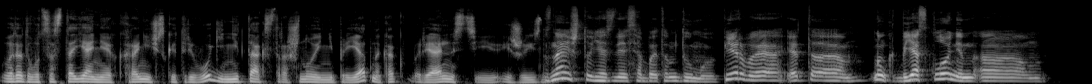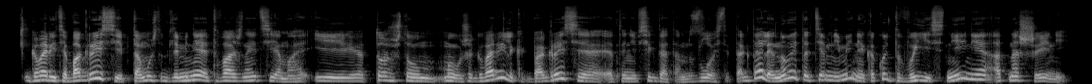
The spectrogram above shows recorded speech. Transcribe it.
вот это вот состояние хронической тревоги не так страшно и неприятно, как реальность и, и жизнь? Знаешь, что я здесь об этом думаю? Первое, это, ну, как бы я склонен э, говорить об агрессии, потому что для меня это важная тема. И то, что мы уже говорили, как бы агрессия – это не всегда там злость и так далее, но это, тем не менее, какое-то выяснение отношений,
